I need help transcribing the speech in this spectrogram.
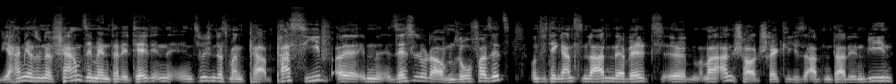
wir haben ja so eine Fernsehmentalität in, inzwischen, dass man passiv äh, im Sessel oder auf dem Sofa sitzt und sich den ganzen Laden der Welt äh, mal anschaut. Schreckliches Attentat in Wien,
